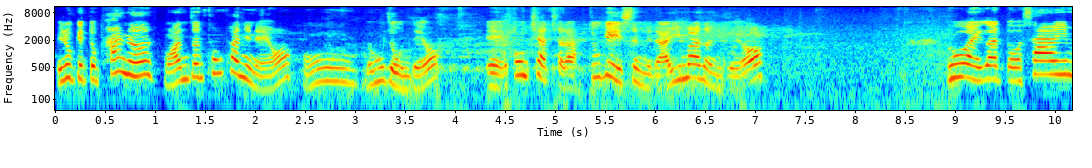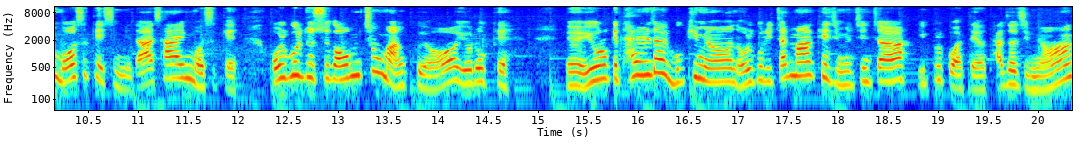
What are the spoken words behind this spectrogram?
이렇게 또 판은 완전 통판이네요. 오, 너무 좋은데요. 예, 홍치아처럼 두 개 있습니다. 2만원이고요. 이 아이가 또 4인 머스켓입니다. 4인 머스켓. 얼굴 두수가 엄청 많고요. 요렇게 예, 요렇게 달달 묵히면 얼굴이 짤막해지면 진짜 이쁠 것 같아요. 다져지면.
